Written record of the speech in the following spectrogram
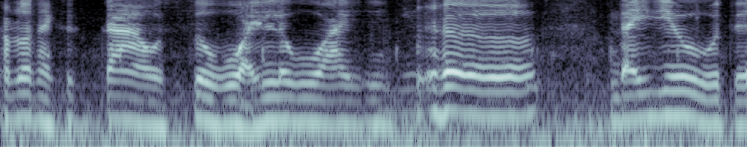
ขับรถให้คือก้าวสวยรวยเออได้อยู่ติ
